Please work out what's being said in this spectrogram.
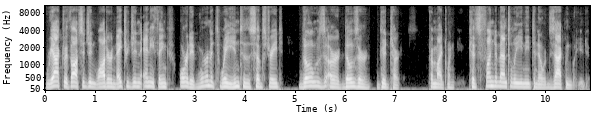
react with oxygen, water, nitrogen, anything, or it'd worm its way into the substrate. Those are those are good targets from my point of view, because fundamentally you need to know exactly what you're doing.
